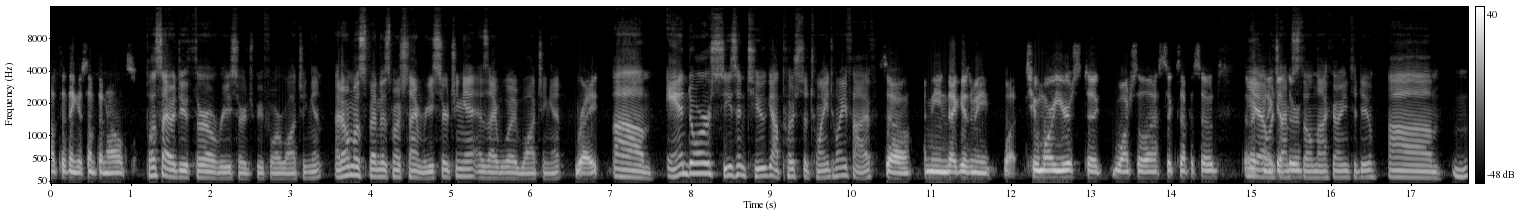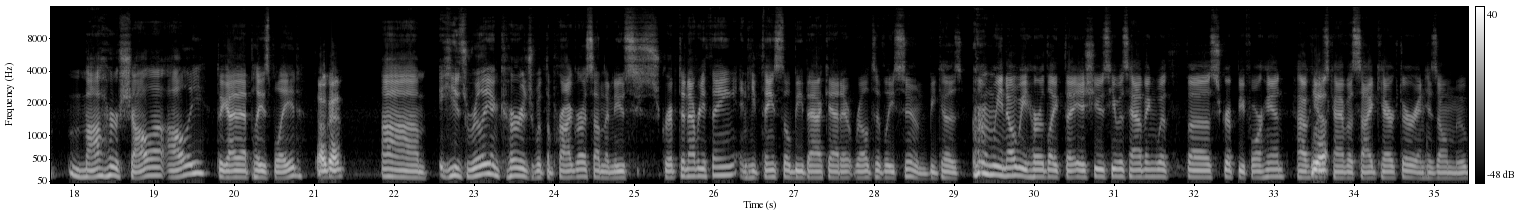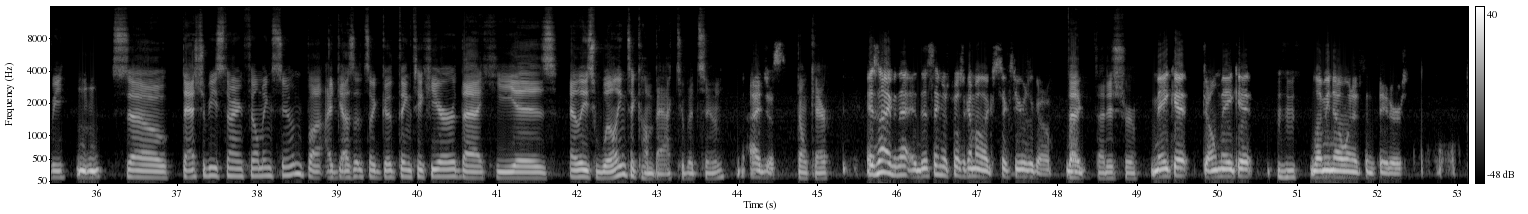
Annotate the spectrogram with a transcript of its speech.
I'll have to think of something else. Plus, I would do thorough research before watching it. I'd almost spend as much time researching it as I would watching it. Right. Um, Andor season two got pushed to 2025. So, I mean, that gives me what two more years to watch the last six episodes. that I Yeah, which I'm through? still not going to do. Um, M- Mahershala Ali, the guy that plays Blade. okay. Um, he's really encouraged with the progress on the new script and everything, and he thinks they'll be back at it relatively soon because we know we heard like the issues he was having with the script beforehand, how he Yeah. was kind of a side character in his own movie. hmm So that should be starting filming soon, but I guess it's a good thing to hear that he is at least willing to come back to it soon. I just Don't care. it's not even that. This thing was supposed to come out like six years ago. That Like, that is true. make it, don't make it. Mhm. Let me know when it's in theaters.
